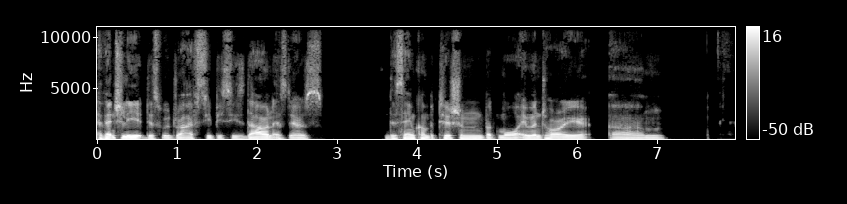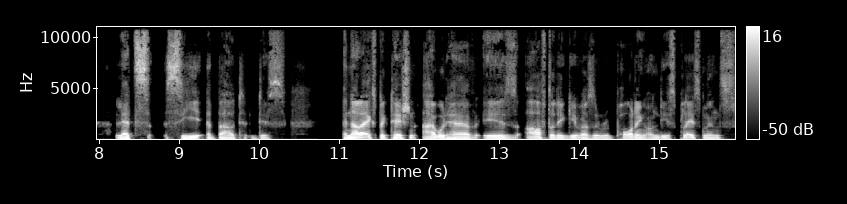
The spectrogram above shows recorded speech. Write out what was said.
Eventually, this will drive CPCs down as there's the same competition but more inventory. Um, let's see about this. Another expectation I would have is after they give us a reporting on these placements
